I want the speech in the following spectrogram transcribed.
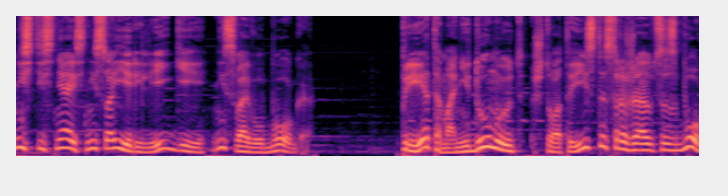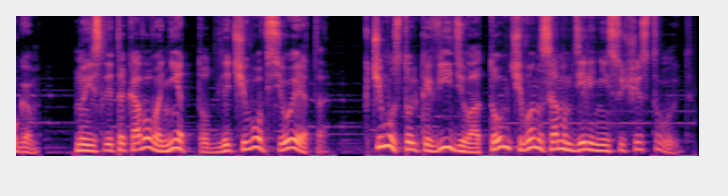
не стесняясь ни своей религии, ни своего бога. При этом они думают, что атеисты сражаются с богом, но если такового нет, то для чего все это? К чему столько видео о том, чего на самом деле не существует?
